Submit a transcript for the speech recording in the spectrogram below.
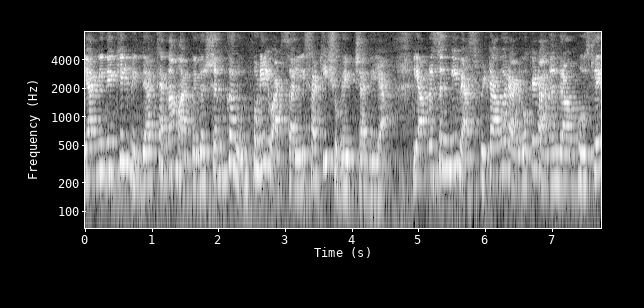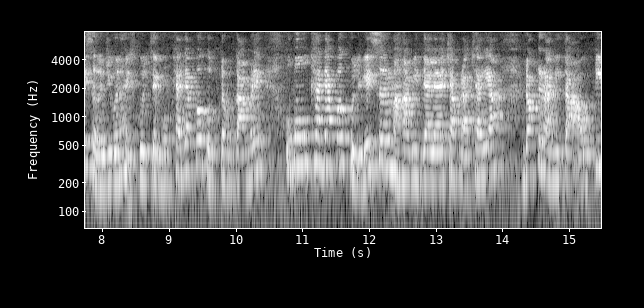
यांनी देखील विद्यार्थ्यांना मार्गदर्शन करून पुढील वाटचालीसाठी शुभेच्छा दिल्या. या प्रसंगी व्यासपीठावर ॲडव्होकेट आनंदराव भोसले सहजीवन हायस्कूलचे मुख्याध्यापक उत्तम कांबळे उपमुख्याध्यापक हुलगे सर महाविद्यालयाच्या प्राचार्या doctor Anita Awati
